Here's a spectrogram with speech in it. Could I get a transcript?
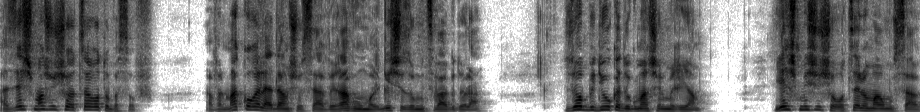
אז יש משהו שעוצר אותו בסוף. אבל מה קורה לאדם שעושה עבירה והוא מרגיש שזו מצווה גדולה? זו בדיוק הדוגמה של מרים. יש מישהו שרוצה לומר מוסר,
